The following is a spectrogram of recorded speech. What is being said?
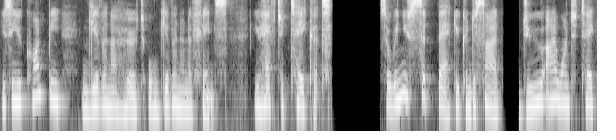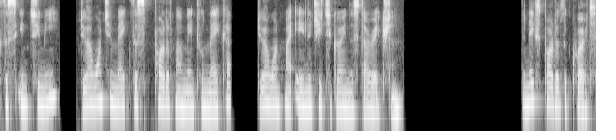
You see, you can't be given a hurt or given an offense. You have to take it. So when you sit back, you can decide do I want to take this into me? Do I want to make this part of my mental makeup? Do I want my energy to go in this direction? The next part of the quote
